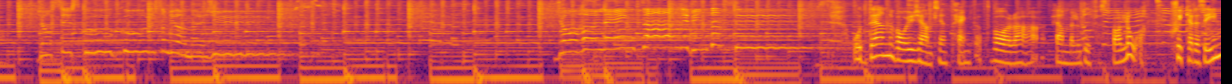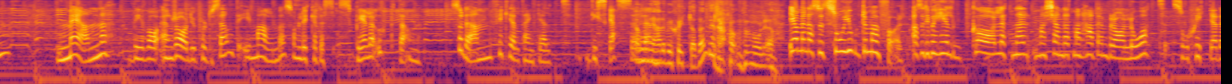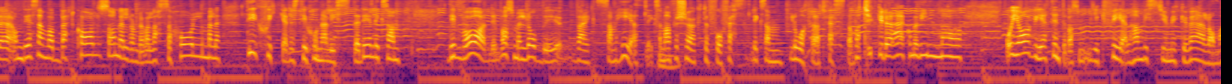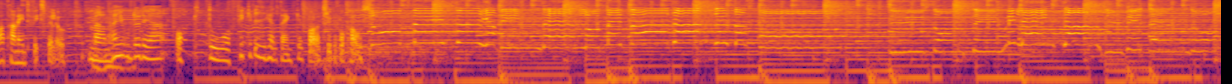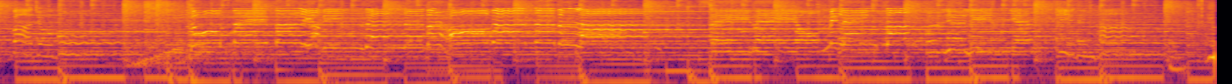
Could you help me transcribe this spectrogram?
Och den var ju egentligen tänkt att vara en Melodifestivallåt. Skickades in. Men det var en radioproducent i Malmö som lyckades spela upp den. Så den fick helt enkelt diskas. Ja, men ni hade väl skickat en del av dem förmodligen? Ja men alltså så gjorde man förr. Alltså det var helt galet när man kände att man hade en bra låt så skickade, om det sen var Bert Karlsson eller om det var Lasse Holm eller det skickades till journalister. Det är liksom det var, det var som en lobbyverksamhet. Liksom. Man försökte få fest, liksom, låtar att fästa. Vad tycker du? Det här kommer vinna. Och, och jag vet inte vad som gick fel. Han visste ju mycket väl om att han inte fick spela upp. Men han gjorde det och då fick vi helt enkelt bara trycka på paus.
